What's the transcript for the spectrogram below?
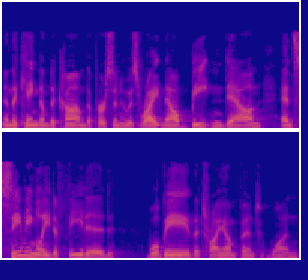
In the kingdom to come, the person who is right now beaten down and seemingly defeated will be the triumphant one.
